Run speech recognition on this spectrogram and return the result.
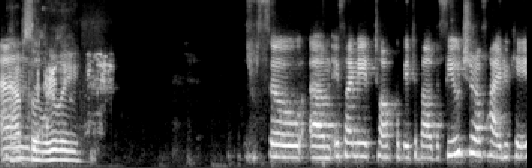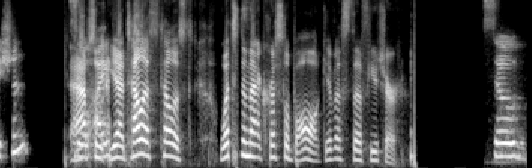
And Absolutely. So, um, if I may talk a bit about the future of higher education, Absolutely. I, yeah. Tell us, tell us what's in that crystal ball. Give us the future. So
